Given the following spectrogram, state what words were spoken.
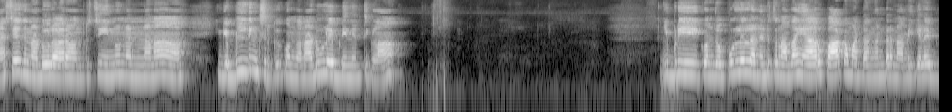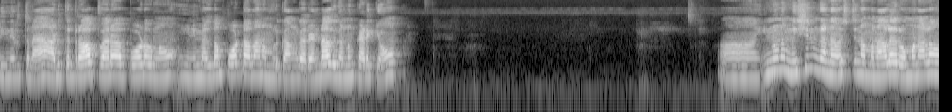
மெசேஜ் நடுவில் வேறு வந்துருச்சு. இன்னொன்று என்னென்னா இங்கே பில்டிங்ஸ் இருக்குது கொஞ்சம் நடுவில் இப்படி நிறுத்திக்கலாம். இப்படி கொஞ்சம் புல்லில் நிறுத்தினா தான் யாரும் பார்க்க மாட்டாங்கன்ற நம்பிக்கையில் இப்படி நிறுத்தினேன். அடுத்த ட்ராப் வேறு போடலாம் இனிமேல் தான் போட்டால் தான் நம்மளுக்கு அங்கே ரெண்டாவது கன்னும் கிடைக்கும். இன்னொன்று மிஷின் கன்னை வச்சுட்டு நம்மளால் ரொம்ப நாளும்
